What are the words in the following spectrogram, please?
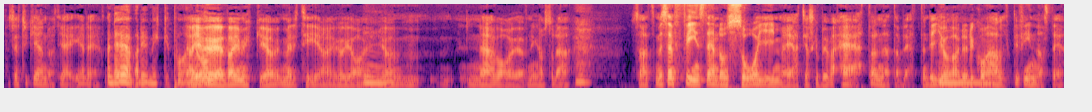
Fast jag tycker ändå att jag är det. Men det övar du mycket på. Ja, jag övar ju mycket. Jag mediterar ju och jag gör mm, närvaroövningar och sådär. Så att, men sen finns det ändå en sorg i mig att jag ska behöva äta den här tabletten. Det gör det, det kommer alltid finnas det.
